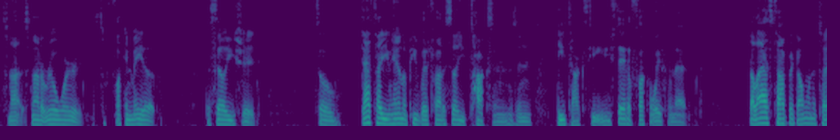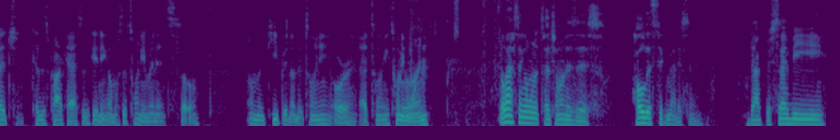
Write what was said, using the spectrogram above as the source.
It's not. It's not a real word. It's a fucking made up to sell you shit. So that's how you handle people that try to sell you toxins and detox you. You stay the fuck away from that. The last topic I want to touch because this podcast is getting almost to 20 minutes, so I'm gonna keep it under 20 or at 20, 21. The last thing I want to touch on is this holistic medicine. Dr. Sebi,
